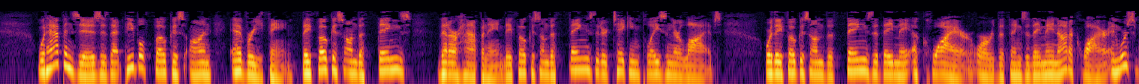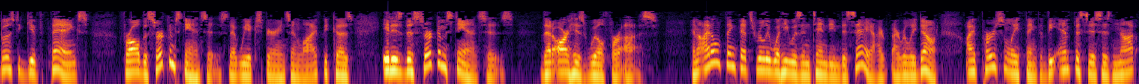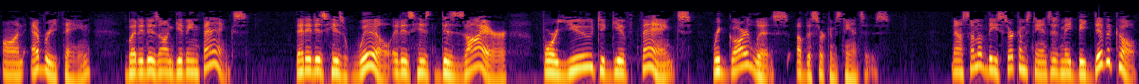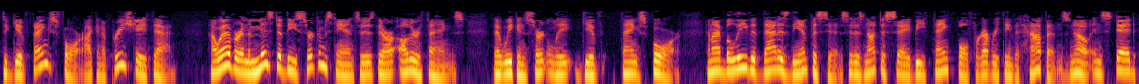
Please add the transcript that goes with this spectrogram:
What happens is, is that people focus on everything. They focus on the things that are happening. They focus on the things that are taking place in their lives. Or they focus on the things that they may acquire or the things that they may not acquire. And we're supposed to give thanks for all the circumstances that we experience in life because it is the circumstances that are His will for us. And I don't think that's really what he was intending to say. I, I, really don't. I personally think that the emphasis is not on everything, but it is on giving thanks. That it is his will, it is his desire for you to give thanks regardless of the circumstances. Now some of these circumstances may be difficult to give thanks for. I can appreciate that. However, in the midst of these circumstances, there are other things that we can certainly give thanks for. And I believe that that is the emphasis. It is not to say be thankful for everything that happens. No, instead,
